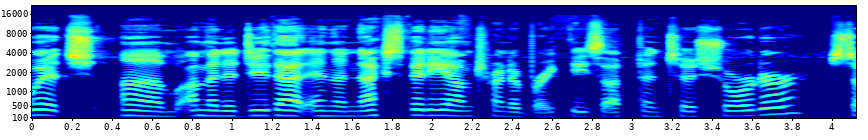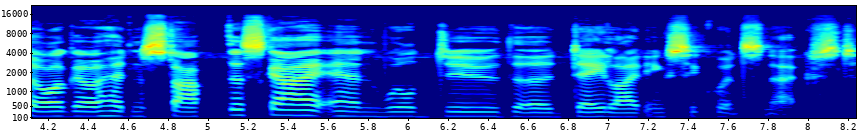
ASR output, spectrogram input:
which um, I'm going to do that in the next video. I'm trying to break these up into shorter. So I'll go ahead and stop this guy and we'll do the daylighting sequence next.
